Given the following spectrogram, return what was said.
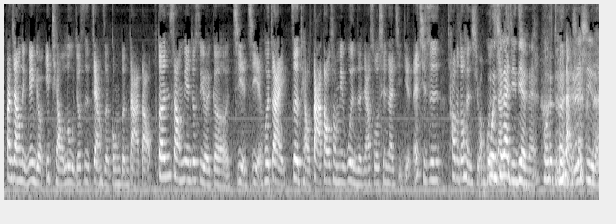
淡江里面有一条路就是这样子的宫灯大道，灯上面就是有一个姐姐会在这条大道上面问人家说现在几点？哎，其实他们都很喜欢 问现在几点呢？呢？我你哪些系人？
